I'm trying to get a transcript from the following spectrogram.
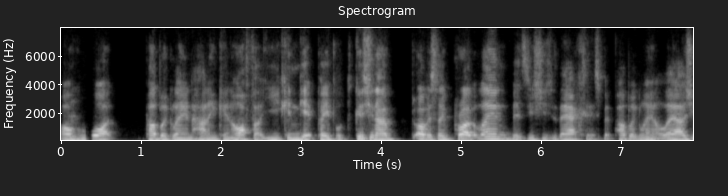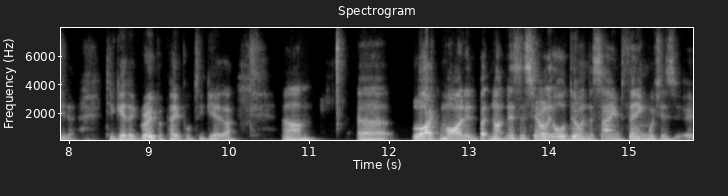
of Mm. what public land hunting can offer. You can get people, because, you know, obviously private land, there's issues with access, but public land allows you to, to get a group of people together. Um, uh, like-minded, but not necessarily all doing the same thing, which is uh,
